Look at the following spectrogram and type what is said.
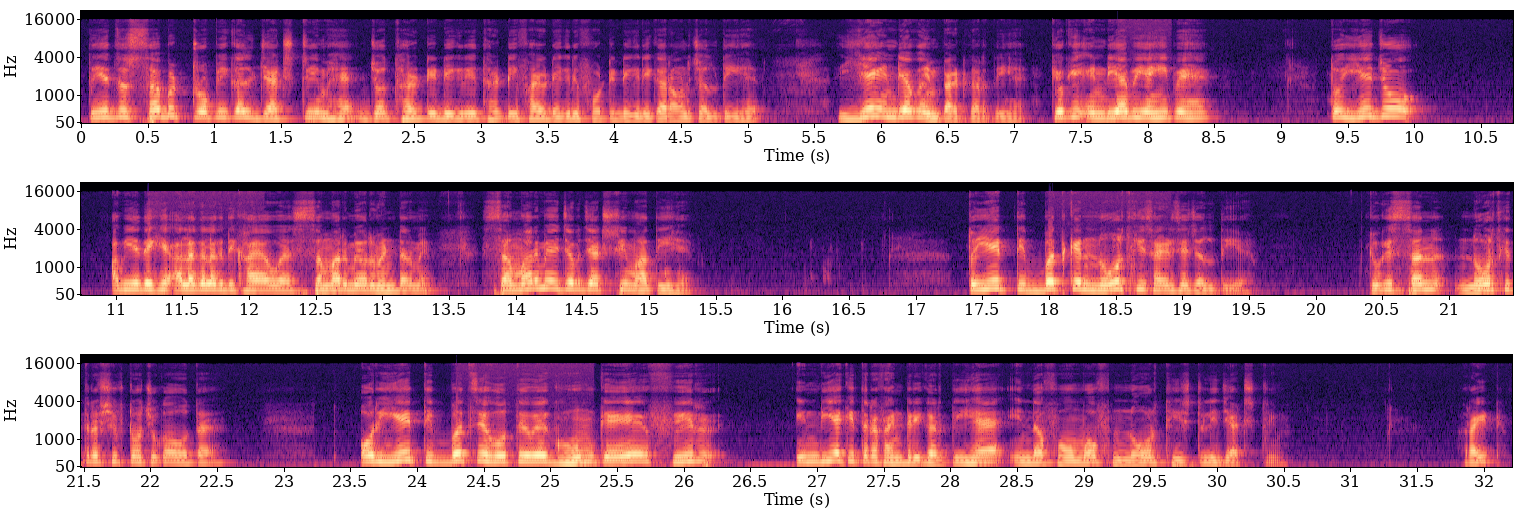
तो ये जो सब ट्रॉपिकल जेट स्ट्रीम है, जो 30 डिग्री 35 डिग्री 40 डिग्री का राउंड चलती है, ये इंडिया को इम्पैक्ट करती है, क्योंकि इंडिया भी यहीं पे है। तो ये जो अब ये देखिए अलग अलग दिखाया हुआ है, समर में और विंटर में। समर में जब जेट स्ट्रीम आती है तो ये तिब्बत के नॉर्थ की साइड से चलती है, क्योंकि सन नॉर्थ की तरफ़ शिफ्ट हो चुका होता है। और ये तिब्बत से होते हुए घूम के फिर इंडिया की तरफ़ एंट्री करती है in the form of north easterly jet stream. Right?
